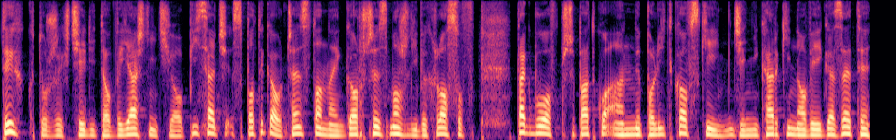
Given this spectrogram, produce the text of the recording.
Tych, którzy chcieli to wyjaśnić i opisać, spotykał często najgorszy z możliwych losów. Tak było w przypadku Anny Politkowskiej, dziennikarki Nowej Gazety,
